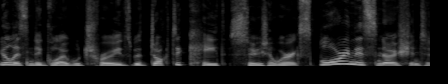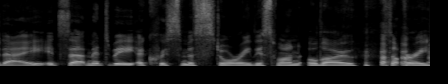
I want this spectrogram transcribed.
You're listening to Global Truths with Dr. Keith Suter. We're exploring this notion today. It's uh, meant to be a Christmas story, this one, although it's not very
